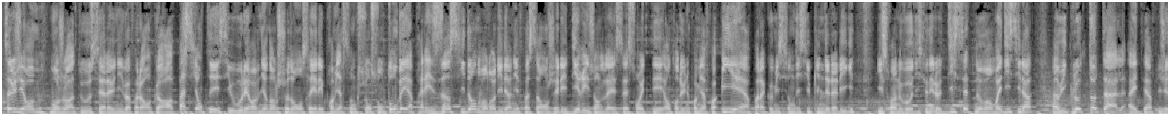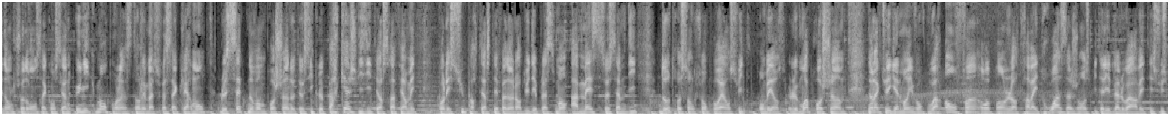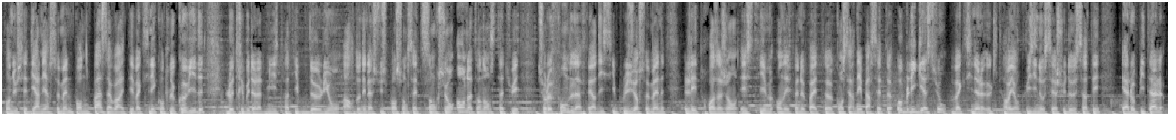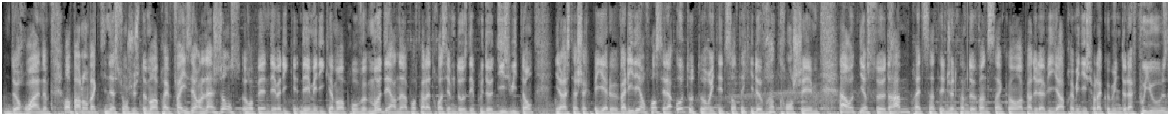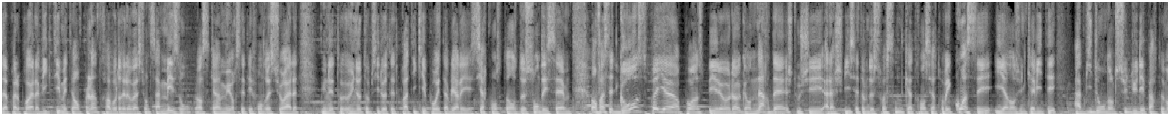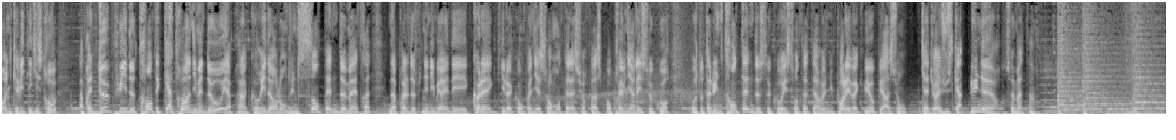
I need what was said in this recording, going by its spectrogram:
Salut Jérôme, bonjour à tous. Et à la une, il va falloir encore patienter si vous voulez revenir dans le chaudron. Ça y est, les premières sanctions sont tombées après les incidents de vendredi dernier face à Angers. Les dirigeants de la SS ont été entendus une première fois hier par la commission de discipline de la Ligue. Ils seront à nouveau auditionnés le 17 novembre. Et d'ici là, un huis clos total a été infligé dans le chaudron. Ça concerne uniquement pour l'instant le match face à Clermont le 7 novembre prochain. Notez aussi que le parcage visiteur sera fermé pour les supporters stéphanois lors du déplacement à Metz ce samedi. D'autres sanctions pourraient ensuite tomber le mois prochain. Dans l'actu également, ils vont pouvoir enfin reprendre leur travail. Trois agents hospitaliers de la Loire avaient été suspendus ces dernières semaines pour ne pas avoir été vaccinés contre le Covid. Le tribunal administratif de Lyon a ordonné la suspension de cette sanction en attendant de statuer sur le fond de l'affaire d'ici plusieurs semaines. Les trois agents estiment en effet ne pas être concernés par cette obligation vaccinale, eux qui travaillent en cuisine au CHU de saint et à l'hôpital de Rouen. En parlant vaccination justement, après Pfizer, l'agence européenne des médicaments approuve Moderna pour faire la troisième dose des plus de 18 ans. Il reste à chaque pays à le valider. En France, c'est la haute autorité de santé qui devra trancher. À retenir ce drame, près de saint une jeune femme de 25 ans a perdu la vie hier après-midi sur la commune de la Fouillouse. D'après le progrès, la victime était en plein travaux de rénovation de sa maison lorsqu'un mur s'est effondré sur elle. Une, une autopsie doit être pratiquée pour établir les circonstances de son décès. Enfin, cette grosse frayeur pour un spéléologue en Ardèche, touché à la cheville. Cet homme de 64 ans s'est retrouvé coincé hier dans une cavité à Bidon, dans le sud du département. Une cavité qui se trouve après deux puits de 30 et 90 mètres de haut et après un corridor long d'une centaine de mètres. D'après le Dauphiné libéré, des collègues qui l'accompagnaient sont remontés à la surface pour prévenir les secours. Au total, une trentaine de secouristes sont intervenus pour l'évacuer. Opération qui a duré jusqu'à une heure ce matin.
